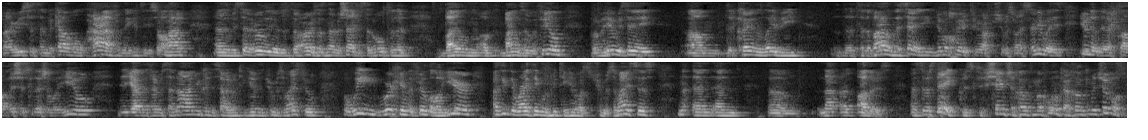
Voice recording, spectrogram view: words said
by Risus and Mekabel have, and they get to Yisrael have, as we said earlier, that the Aris doesn't have a Shechus at all to the biome of, violence of the field, but here we say um, the Kaim and Levi the, to the Bible, they say to Anyways, even though they're called Ishus Kadesh you, you have the term Sanan, you can decide who to give the Trumas Mice to. But we work here in the field the whole year. I think the right thing would be to give us the Trumas Mices and and um, not others. It's a mistake because Shem Shechok Machun Kachok.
